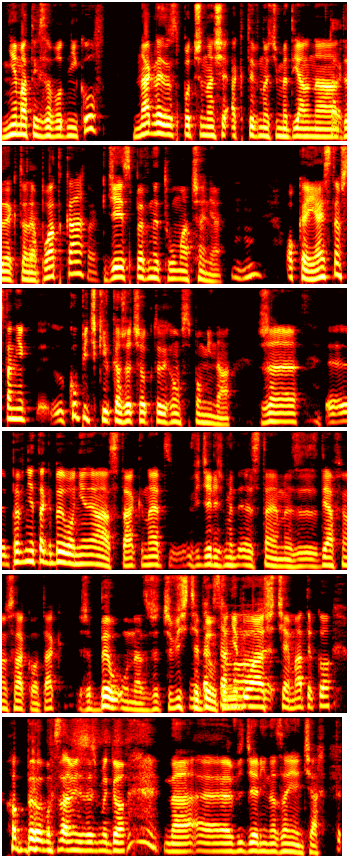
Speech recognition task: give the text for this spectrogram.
nie ma tych zawodników, nagle rozpoczyna się aktywność medialna Tak, dyrektora tak, Płatka, tak. gdzie jest pewne tłumaczenie. mhm. Okej, ja jestem w stanie y, kupić kilka rzeczy, o których on wspomina. Że y, pewnie tak było nie raz, tak? Nawet widzieliśmy y, z tym, z, z Diafronsako, tak? Że był u nas, rzeczywiście No tak był. To nie samo- była ściema, tylko hop był, bo sami żeśmy go na, e, widzieli na zajęciach. T-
